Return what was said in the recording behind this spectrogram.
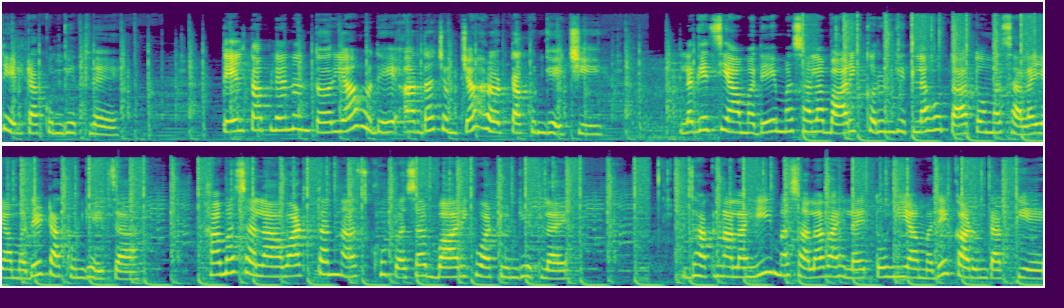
तेल टाकून घेतलं आहे तेल तापल्यानंतर यामध्ये अर्धा चमचा हळद टाकून घ्यायची. लगेच यामध्ये मसाला बारीक करून घेतला होता तो मसाला यामध्ये टाकून घ्यायचा. हा मसाला वाटतानाच खूप असा बारीक वाटून घेतला आहे झाकणालाही मसाला राहिला आहे तोही यामध्ये काढून टाकते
